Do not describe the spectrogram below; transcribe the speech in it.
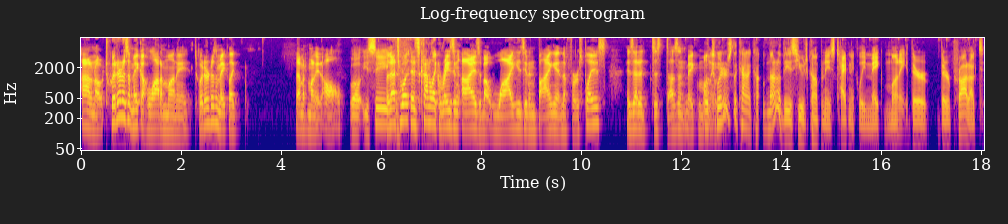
I don't know. Twitter doesn't make a lot of money. Twitter doesn't make like that much money at all. Well, you see, but that's what it's kind of like raising eyes about why he's even buying it in the first place. Is that it just doesn't make money? Well, Twitter's the kind of com- none of these huge companies technically make money. Their their product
